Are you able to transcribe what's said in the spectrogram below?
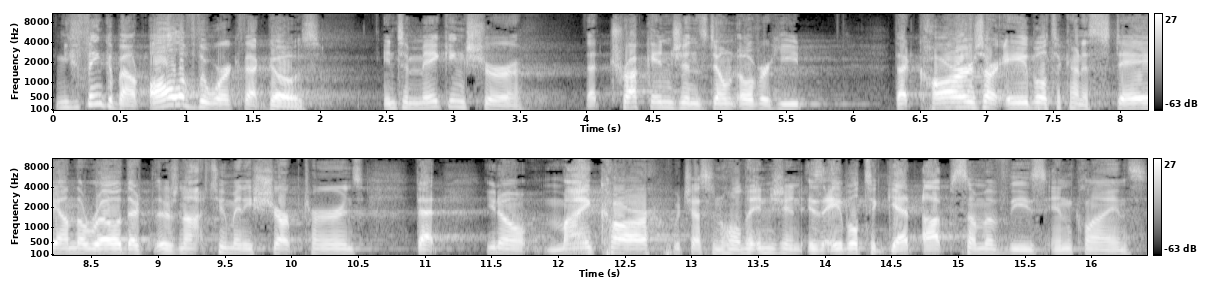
And you think about all of the work that goes into making sure that truck engines don't overheat, that cars are able to kind of stay on the road, that there's not too many sharp turns, that, you know, my car, which has an old engine, is able to get up some of these inclines.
